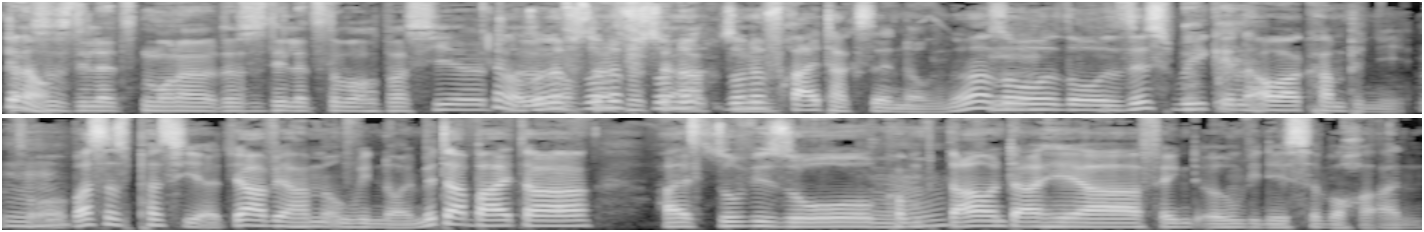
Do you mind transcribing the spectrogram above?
das Genau. ist die letzten Monate, das ist die letzte Woche passiert. Genau, so eine, so eine, das so eine, so eine Freitagssendung, ne? So, so This Week in Our Company. So, Mhm. was ist passiert? Ja, wir haben irgendwie einen neuen Mitarbeiter, heißt sowieso, Mhm. kommt da und daher, fängt irgendwie nächste Woche an.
